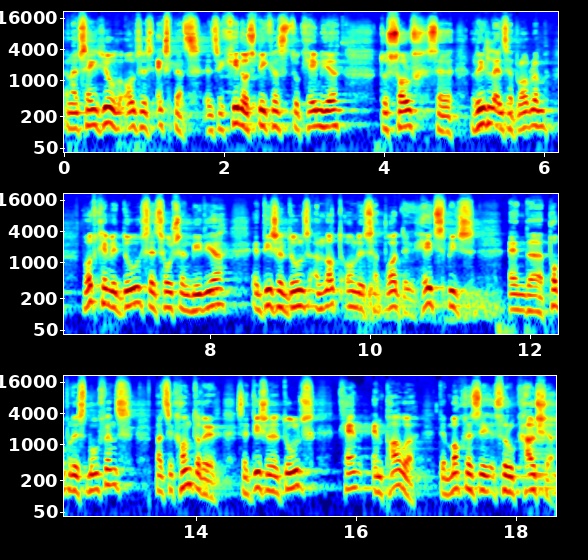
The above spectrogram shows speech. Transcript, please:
and I thank you, all these experts and the keynote speakers who came here to solve the riddle and the problem. What can we do that social media and digital tools are not only supporting hate speech and uh, populist movements, but the contrary, the digital tools can empower democracy through culture.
